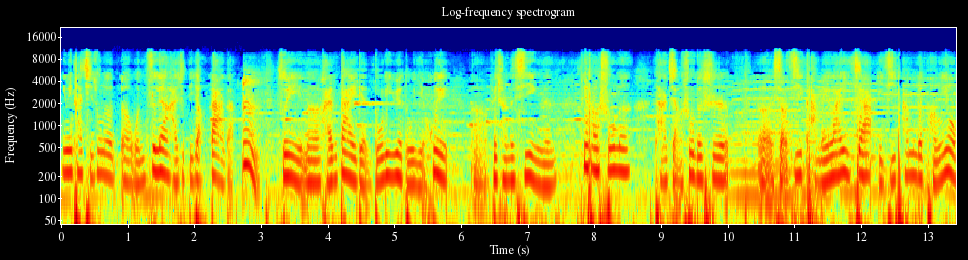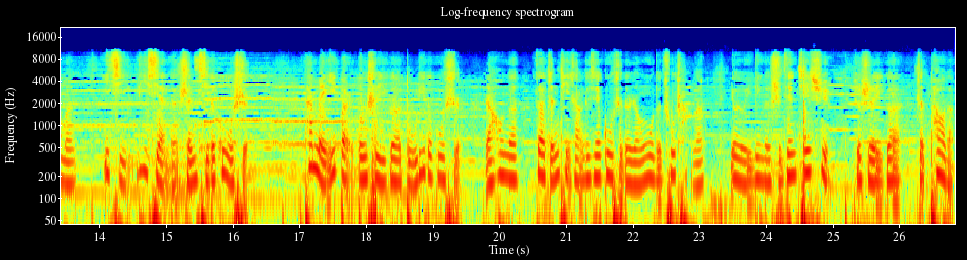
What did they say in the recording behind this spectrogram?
因为它其中的呃文字量还是比较大的。嗯。所以呢，孩子大一点，独立阅读也会呃非常的吸引人。这套书呢，它讲述的是呃小鸡卡梅拉一家以及他们的朋友们。一起历险的神奇的故事，它每一本都是一个独立的故事。然后呢，在整体上这些故事的人物的出场呢，又有一定的时间接续，就是一个整套的。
